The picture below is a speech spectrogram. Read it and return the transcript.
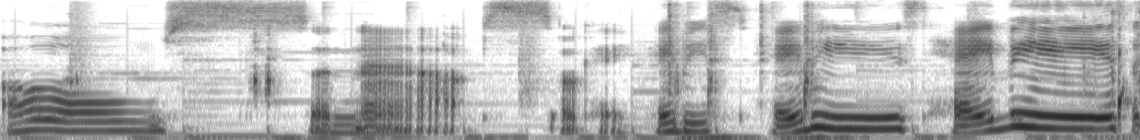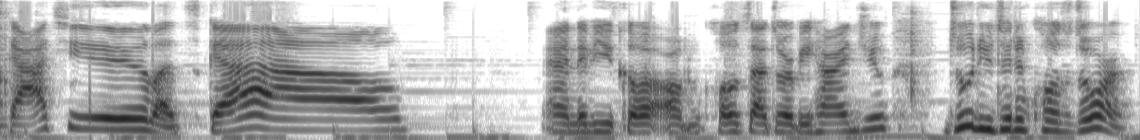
Oh, snaps. Okay. Hey, beast. Hey, beast. Hey, beast. I got you. Let's go. And if you go, um, close that door behind you. Dude, you didn't close the door.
